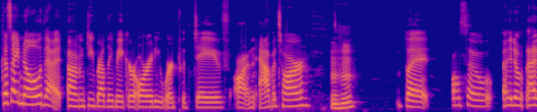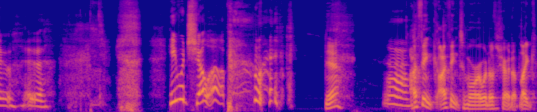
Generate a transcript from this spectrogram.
because I know that um, D. Bradley Baker already worked with Dave on Avatar, hmm but also I don't. I don't- uh, he would show up, like. Yeah. ah. I think I think Temuera would have showed up. Like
